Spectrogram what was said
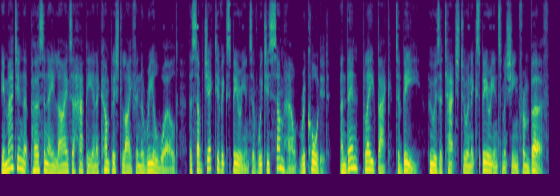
Imagine that person A lives a happy and accomplished life in the real world, the subjective experience of which is somehow recorded, and then played back to B, who is attached to an experience machine from birth,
